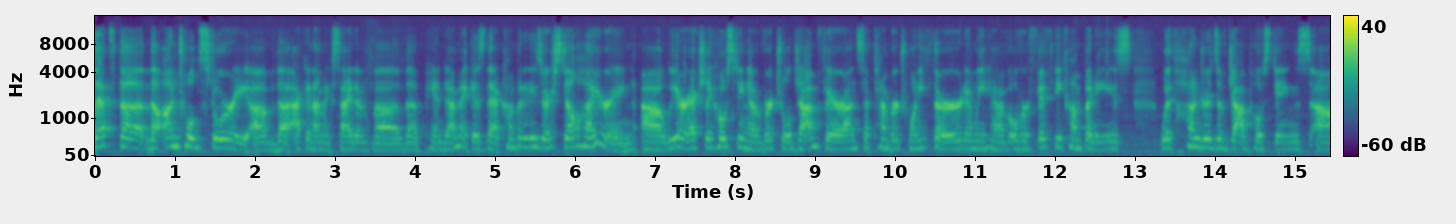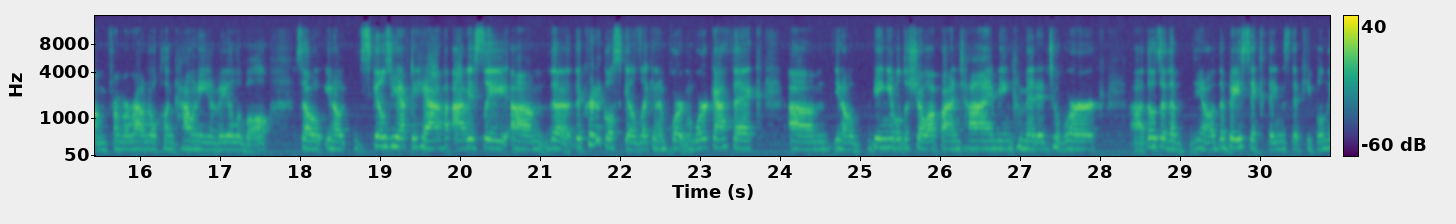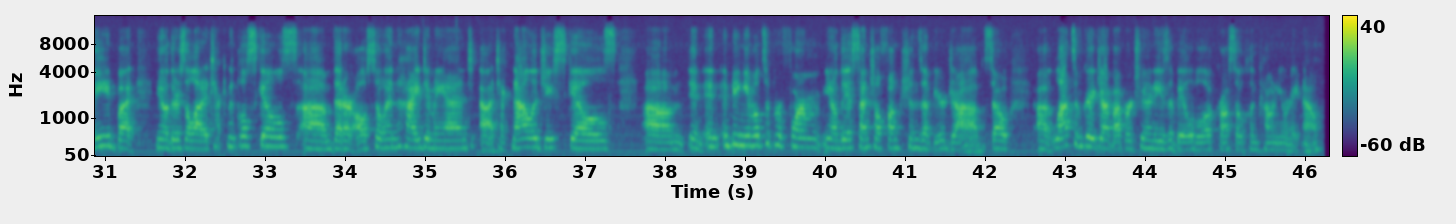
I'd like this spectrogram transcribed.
that's the the untold story of the economic side of uh, the pandemic is that companies are still hiring. Uh, we are actually hosting a virtual job fair on September 23rd, and we have over 50 companies with hundreds of job postings um, from around Oakland County available. So, you know, skills you have to have, obviously, um, the the critical skills like an important work ethic, um, you know, being able to show up on time, being committed to work. Uh, those are the you know the basic things that people need but you know there's a lot of technical skills um, that are also in high demand uh, technology skills um, and, and, and, being able to perform you know the essential functions of your job. So uh, lots of great job opportunities available across oakland county right now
